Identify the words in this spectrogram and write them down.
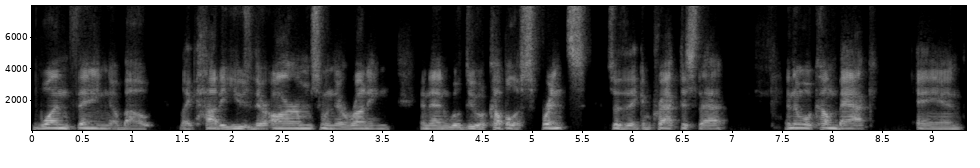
one thing about like how to use their arms when they're running, and then we'll do a couple of sprints so that they can practice that. And then we'll come back and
